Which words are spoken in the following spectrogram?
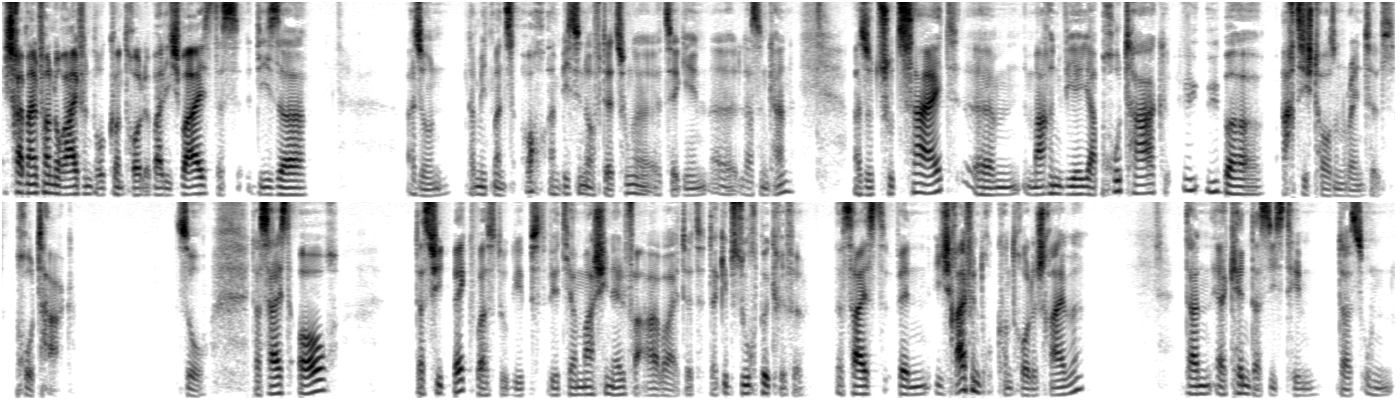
Ich schreibe einfach nur Reifendruckkontrolle, weil ich weiß, dass dieser, also damit man es auch ein bisschen auf der Zunge äh, zergehen äh, lassen kann. Also zurzeit ähm, machen wir ja pro Tag über 80.000 Rentals pro Tag. So, das heißt auch, das Feedback, was du gibst, wird ja maschinell verarbeitet. Da gibt es Suchbegriffe. Das heißt, wenn ich Reifendruckkontrolle schreibe, dann erkennt das System das und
